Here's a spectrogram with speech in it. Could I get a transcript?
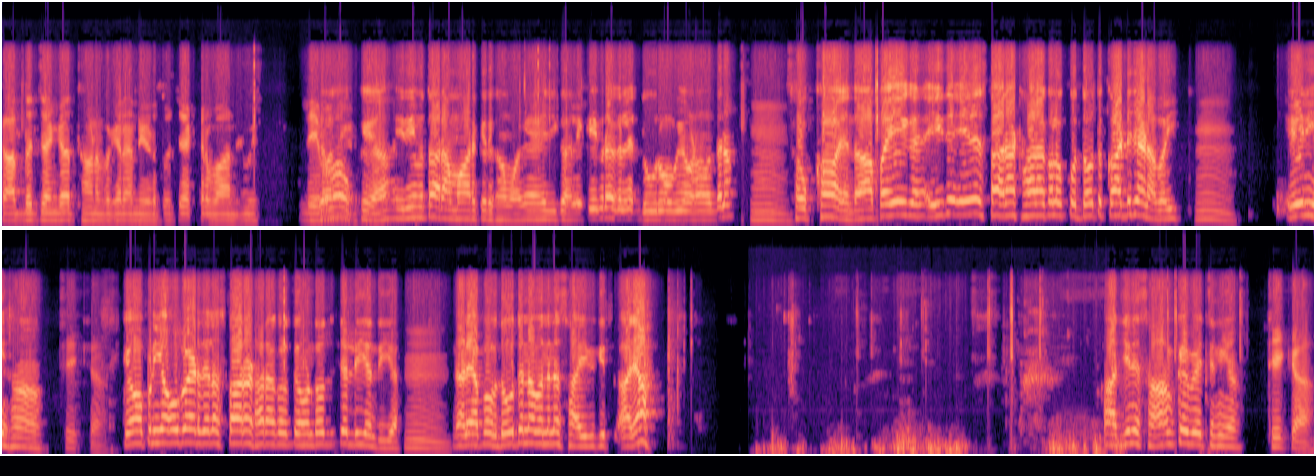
ਕੱਦ ਚੰਗਾ ਥਣ ਵਗੈਰਾ ਨੇੜ ਤੋਂ ਚੈੱਕ ਕਰਵਾਣੇ ਵੀ ਜਮਾ ਲੇਵਾ ਓਕੇ ਆ ਇਹਦੀ ਮੈਂ ਧਾਰਾ ਮਾਰ ਕੇ ਦਿਖਾਵਾਂਗੇ ਇਹੋ ਜੀ ਗੱਲ ਕਈ ਵਾਰ ਅਗਲੇ ਦੂਰੋਂ ਵੀ ਆਉਣਾ ਹੁੰਦਾ ਨਾ ਸੌਖਾ ਹੋ ਜਾਂਦਾ। ਆਪਾਂ ਇਹ ਇਹਦੇ ਇਹਦੇ 17 18 ਕਿਲੋ ਕੋ ਦੁੱਧ ਕੱਢ ਜਾਣਾ ਬਾਈ। ਹੂੰ। ਇਹ ਨਹੀਂ ਹਾਂ। ਠੀਕ ਆ। ਕਿਉਂ ਆਪਣੀਆਂ ਉਹ ਬੈਠ ਦੇ ਲਾ 17 18 ਕਿਲੋ ਤੇ ਹੁਣ ਦੁੱਧ ਚੱਲੀ ਜਾਂਦੀ ਆ। ਹੂੰ। ਨਾਲੇ ਆਪਾਂ ਦੋ ਤਿੰਨ ਬੰਦੇ ਨੇ ਸਾਈ ਵੀ ਕੀਤੀ ਆ ਜਾ। ਅੱਜ ਇਹਨੇ ਸਾਂਭ ਕੇ ਵੇਚਣੀਆਂ। ਠੀਕ ਆ।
